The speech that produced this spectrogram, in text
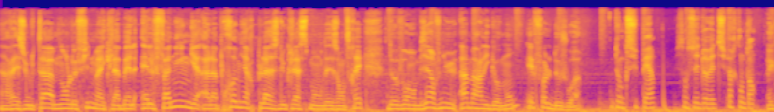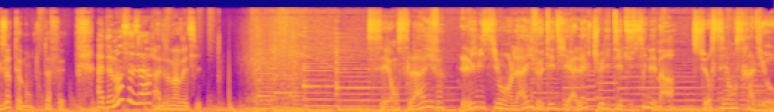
Un résultat amenant le film avec la belle Elle Fanning à la première place du classement des entrées, devant Bienvenue à Marly Gaumont et Folle de joie. Donc superbe. Ils doivent être super contents. Exactement, tout à fait. À demain César. À demain, Betty. Séance Live, l'émission en live dédiée à l'actualité du cinéma sur Séance Radio.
